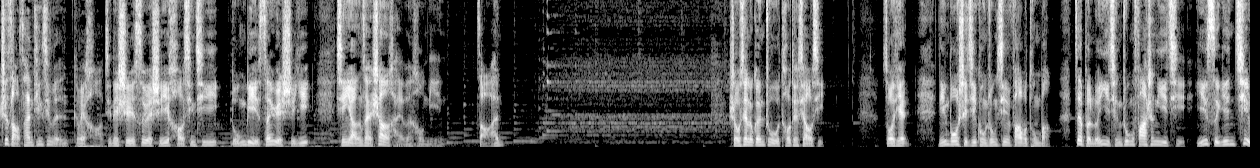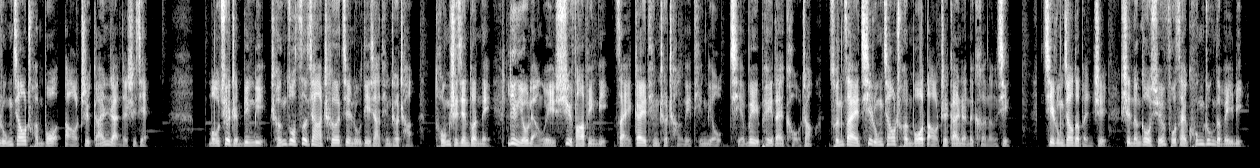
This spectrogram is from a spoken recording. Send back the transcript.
吃早餐，听新闻。各位好，今天是四月十一号，星期一，农历三月十一。新阳在上海问候您，早安。首先来关注头条消息。昨天，宁波市疾控中心发布通报，在本轮疫情中发生一起疑似因气溶胶传播导致感染的事件。某确诊病例乘坐自驾车进入地下停车场。同时间段内，另有两位续发病例在该停车场内停留，且未佩戴口罩，存在气溶胶传播导致感染的可能性。气溶胶的本质是能够悬浮在空中的微粒，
